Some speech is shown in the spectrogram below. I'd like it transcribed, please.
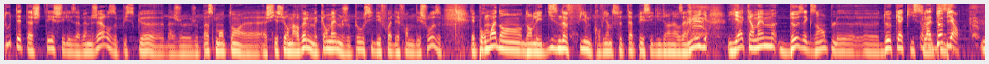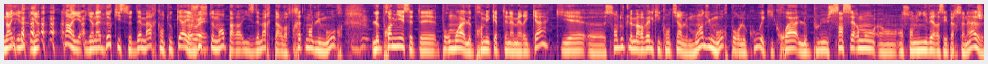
tout est acheté chez les Avengers, puisque bah, je, passe mon temps à, chier sur Marvel, mais quand même, je peux aussi des fois défendre des choses. Et pour moi, dans, dans les 19 films qu'on vient de se taper ces dix dernières années, il y a quand même deux exemples, euh, deux cas qui se... On a deux bien Non, il y, en a deux qui se démarquent en tout cas, et ah justement, par, ils se démarquent par leur traitement de l'humour. Mhm. Le premier, c'était pour moi le premier Captain America, qui est euh, sans doute le Marvel qui contient le moins d'humour pour le coup, et qui croit le plus sincèrement en, son univers et ses personnages.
